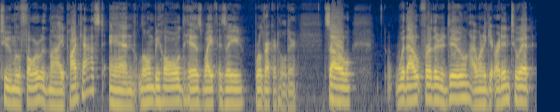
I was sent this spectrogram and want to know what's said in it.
to move forward with my podcast. And lo and behold, his wife is a world record holder. So, without further ado, I want to get right into it.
